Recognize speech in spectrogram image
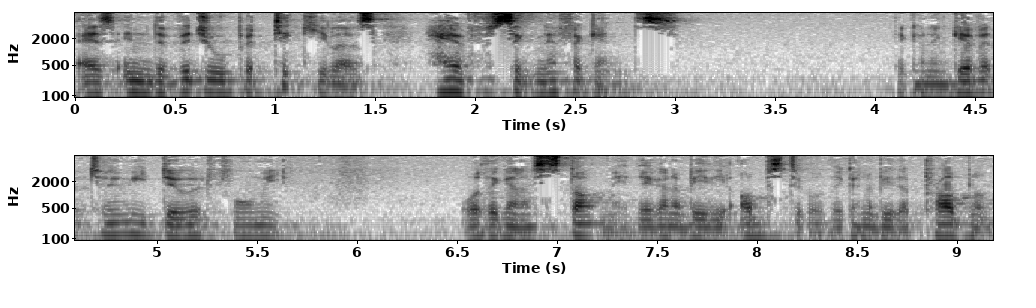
as individual particulars have significance. They're going to give it to me, do it for me, or they're going to stop me. They're going to be the obstacle, they're going to be the problem,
